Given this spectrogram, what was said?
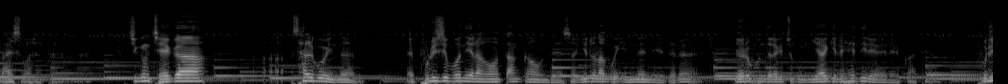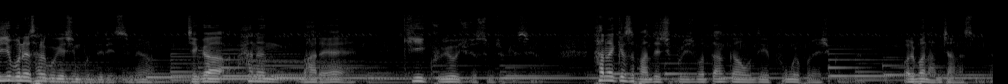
말씀하셨다는 거예요. 지금 제가 아, 살고 있는 브리즈번이라고 하는 땅 가운데에서 일어나고 있는 일들을 여러분들에게 조금 이야기를 해드려야 될 것 같아요. 브리즈번에 살고 계신 분들이 있으면 제가 하는 말에 귀 기울여 주셨으면 좋겠어요. 하나님께서 반드시 브리즈번 땅 가운데 부흥을 보내실 겁니다. 얼마 남지 않았습니다.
